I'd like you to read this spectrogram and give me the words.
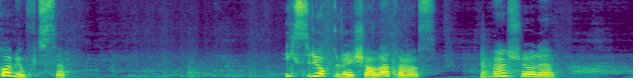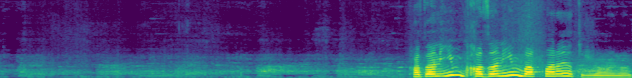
Goblin fıçısı. İksir yoktur inşallah atamaz. Ha şöyle. Kazanayım kazanayım bak para yatıracağım hemen.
